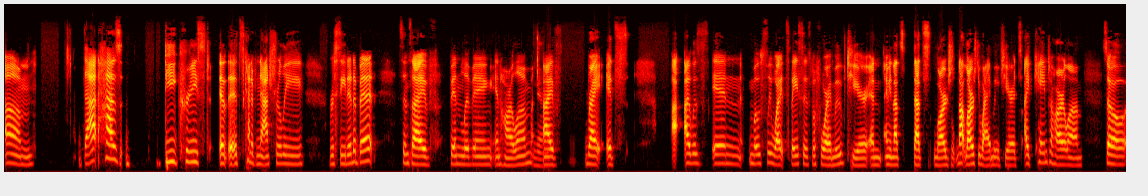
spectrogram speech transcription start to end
um that has decreased it, it's kind of naturally receded a bit since I've been living in Harlem. Yeah. I've right, it's I, I was in mostly white spaces before I moved here and I mean that's that's large not largely why I moved here. It's I came to Harlem so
